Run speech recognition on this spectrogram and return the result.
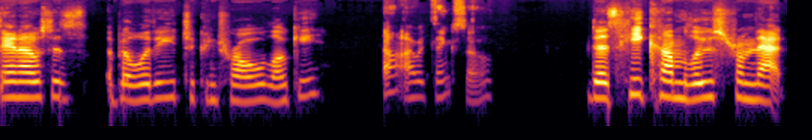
Thanos' ability to control Loki? Yeah, I would think so. Does he come loose from that?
